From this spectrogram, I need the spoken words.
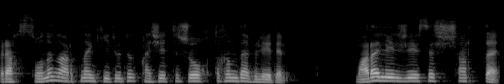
бірақ соның артынан кетудің қажеті жоқтығын да біледі. Мораль ережесі шартты.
